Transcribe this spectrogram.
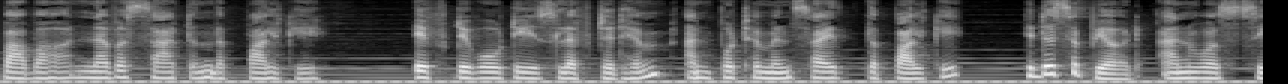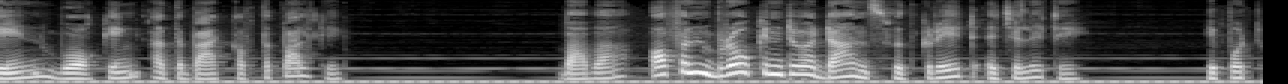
Baba never sat in the palki. If devotees lifted him and put him inside the palki, he disappeared and was seen walking at the back of the palki. Baba often broke into a dance with great agility. He put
